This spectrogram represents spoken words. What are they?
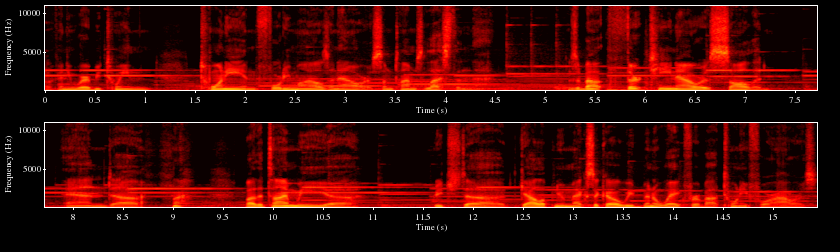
of anywhere between 20 and 40 miles an hour, sometimes less than that. It was about 13 hours solid, and uh, by the time we uh, reached uh, Gallup, New Mexico, we'd been awake for about 24 hours.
